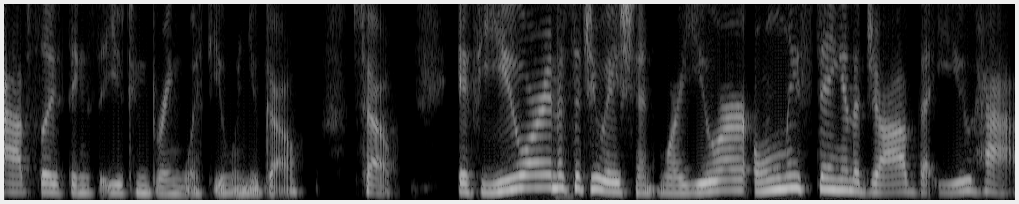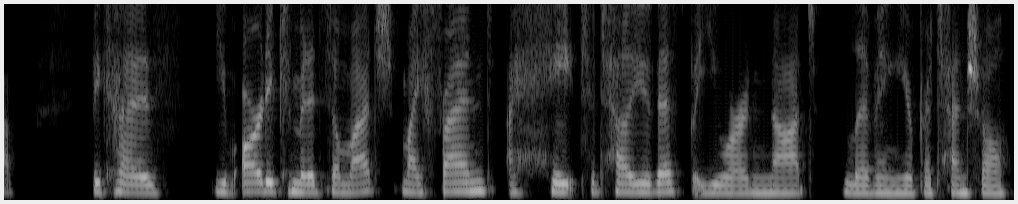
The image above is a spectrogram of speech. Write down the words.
absolutely things that you can bring with you when you go. So, if you are in a situation where you are only staying in the job that you have because you've already committed so much, my friend, I hate to tell you this, but you are not living your potential.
